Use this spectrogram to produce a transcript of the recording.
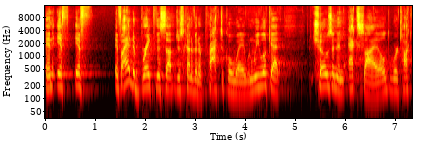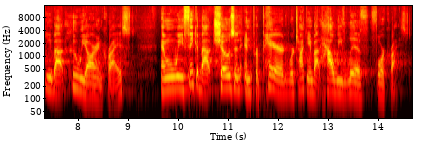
And if, if, if I had to break this up just kind of in a practical way, when we look at chosen and exiled, we're talking about who we are in Christ. And when we think about chosen and prepared, we're talking about how we live for Christ.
